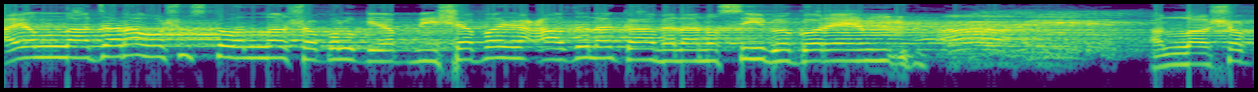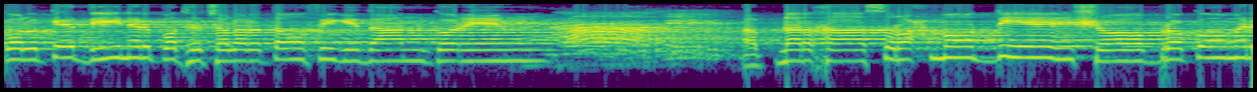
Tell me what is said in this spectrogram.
আয় আল্লাহ যারা অসুস্থ আল্লাহ সকলকে আপনি সাফায় আজলা কামেলা নসিব করেন। আল্লাহ সকলকে দিনের পথে চলার তৌফিক দান করেন। আপনার খাস রহমত দিয়ে সব রকমের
